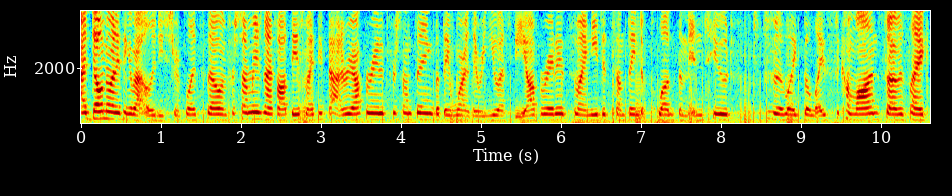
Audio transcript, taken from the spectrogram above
I don't know anything about LED strip lights though, and for some reason I thought these might be battery operated for something, but they weren't. They were USB operated, so I needed something to plug them into to, for like the lights to come on. So I was like,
